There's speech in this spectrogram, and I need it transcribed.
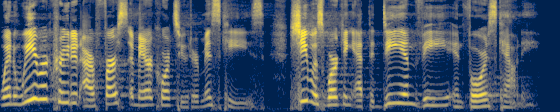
When we recruited our first AmeriCorps tutor, Miss Keys, she was working at the DMV in Forrest County.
